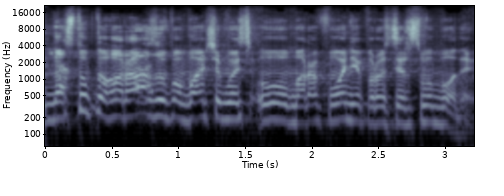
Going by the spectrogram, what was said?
наступного разу побачимось у марафоні Простір Свободи?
